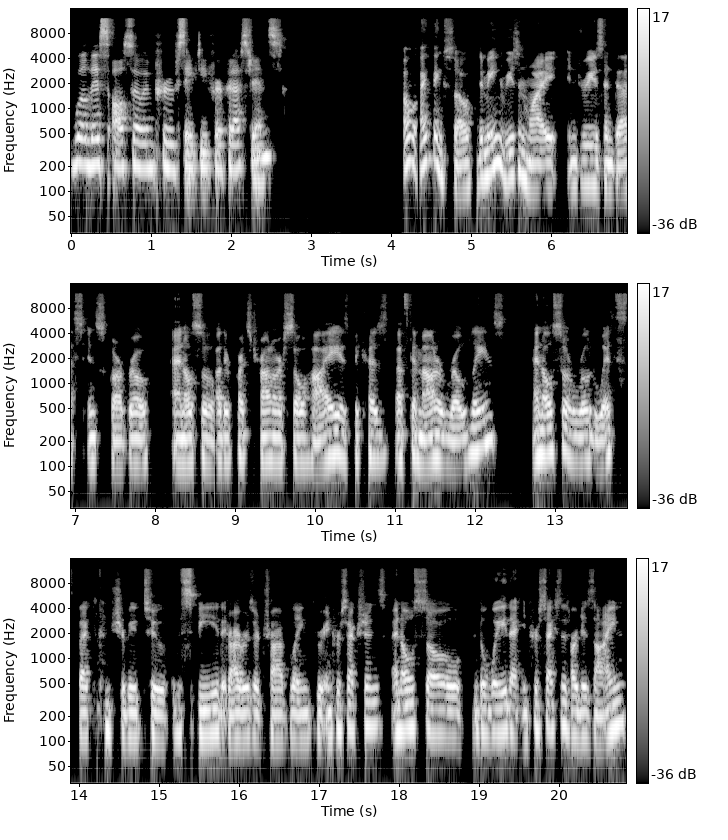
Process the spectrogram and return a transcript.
will this also improve safety for pedestrians? Oh, I think so. The main reason why injuries and deaths in Scarborough and also other parts of Toronto are so high is because of the amount of road lanes and also road widths that contribute to the speed drivers are traveling through intersections. And also the way that intersections are designed,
